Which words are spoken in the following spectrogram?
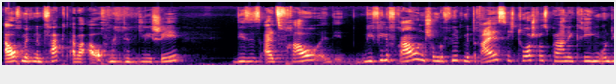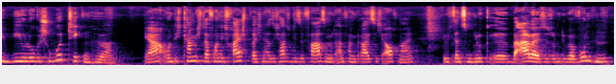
auch mit einem Fakt, aber auch mit einem Klischee. Dieses als Frau, wie viele Frauen schon gefühlt mit 30 Torschlusspanik kriegen und die biologische Uhr ticken hören. Ja, und ich kann mich davon nicht freisprechen. Also ich hatte diese Phase mit Anfang 30 auch mal. Die habe ich dann zum Glück äh, bearbeitet und überwunden.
